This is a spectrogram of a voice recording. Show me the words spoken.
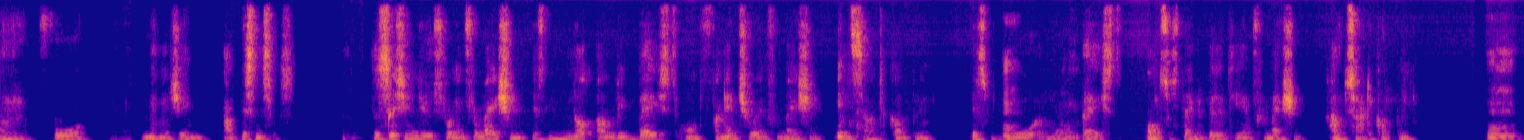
uh, for managing our businesses. Decision use for information is not only based on financial information inside the company, it's mm. more and more based on sustainability information outside the company. Mm.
